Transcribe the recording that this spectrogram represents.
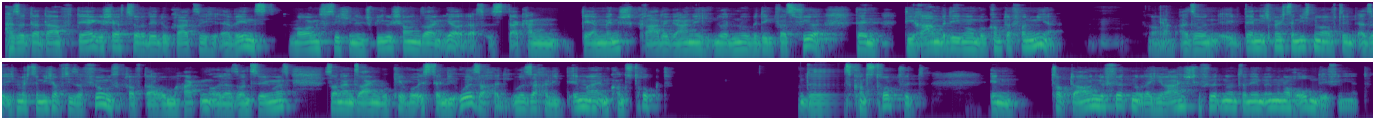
Also da darf der Geschäftsführer, den du gerade sich erwähnst, morgens sich in den Spiegel schauen und sagen, ja, das ist, da kann der Mensch gerade gar nicht nur, nur bedingt was für, denn die Rahmenbedingungen bekommt er von mir. So, ja. Also, denn ich möchte nicht nur auf den, also ich möchte nicht auf dieser Führungskraft da rumhacken oder sonst irgendwas, sondern sagen, okay, wo ist denn die Ursache? Die Ursache liegt immer im Konstrukt. Und das Konstrukt wird in top-down geführten oder hierarchisch geführten Unternehmen immer noch oben definiert.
